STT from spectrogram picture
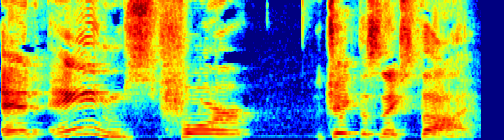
and aims for Jake the Snake's thigh,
